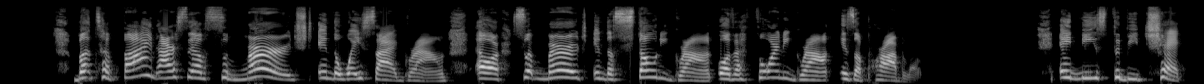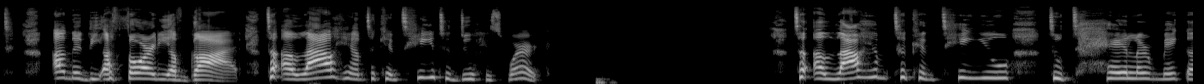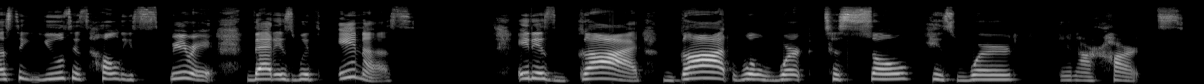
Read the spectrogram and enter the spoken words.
But to find ourselves submerged in the wayside ground or submerged in the stony ground or the thorny ground is a problem. It needs to be checked under the authority of God to allow Him to continue to do His work. To allow Him to continue to tailor make us, to use His Holy Spirit that is within us. It is God. God will work to sow His word in our hearts.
